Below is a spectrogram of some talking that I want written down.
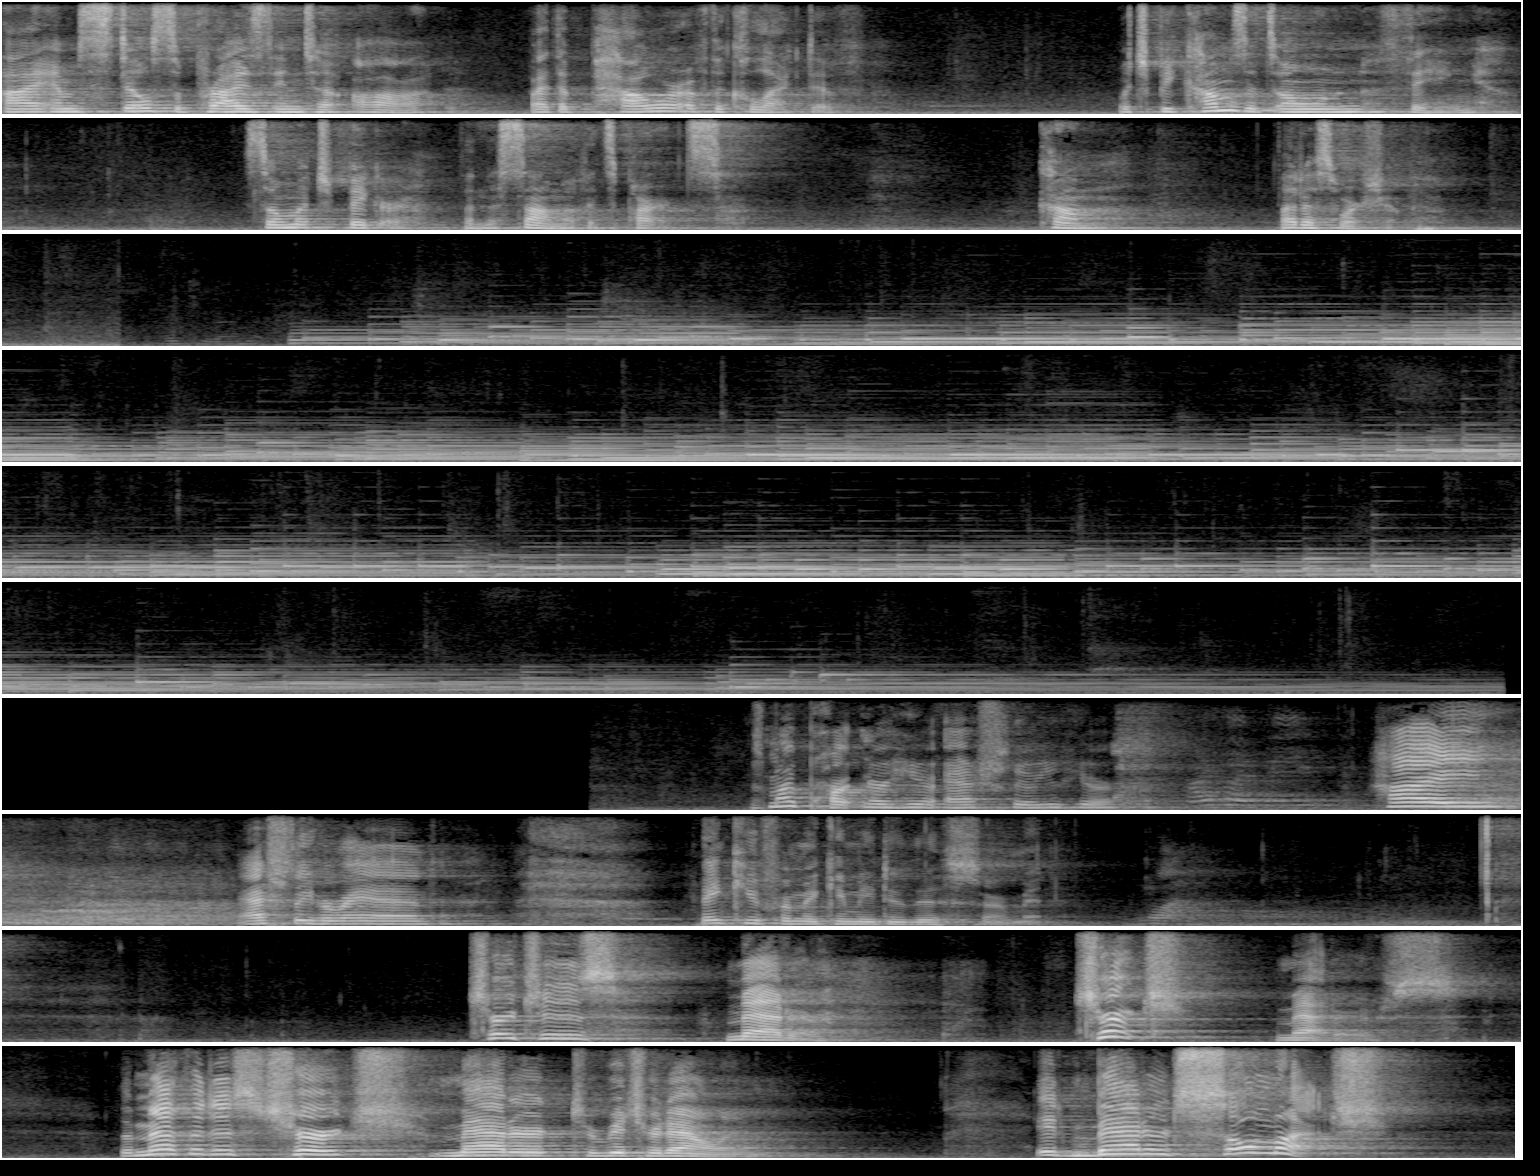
I am still surprised into awe by the power of the collective, which becomes its own thing, so much bigger than the sum of its parts. Come, let us worship. Is my partner here? Ashley, are you here? Hi, Hi. Ashley Horan. Thank you for making me do this sermon. Churches matter. Church matters. The Methodist Church mattered to Richard Allen. It mattered so much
